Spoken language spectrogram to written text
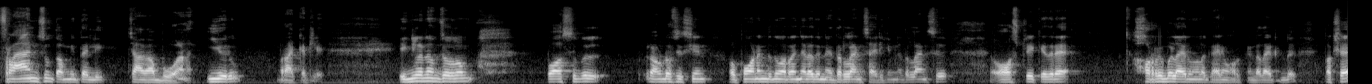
ഫ്രാൻസും തമ്മിൽ തല്ലി ചാകാൻ പോവുകയാണ് ഈ ഒരു ബ്രാക്കറ്റിൽ ഇംഗ്ലണ്ട് സംബന്ധിച്ചോളം possible round of sixteen opponent എന്ന് പറഞ്ഞാൽ അത് നെതർലാൻഡ്സ് ആയിരിക്കും. നെതർലാൻഡ്സ് ഓസ്ട്രിയക്കെതിരെ ഹൊറിബിൾ എന്നുള്ള കാര്യം ഓർക്കേണ്ടതായിട്ടുണ്ട്. പക്ഷേ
